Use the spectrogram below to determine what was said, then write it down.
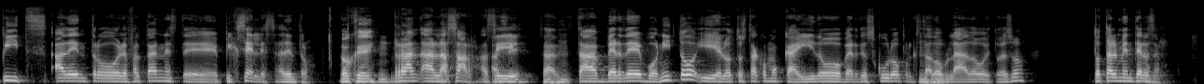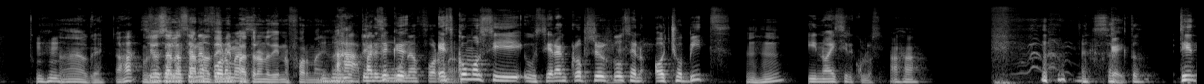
bits adentro, le faltan este píxeles adentro. Ok. Ran- al azar, así. Así. O sea, Ujú. está verde bonito y el otro está como caído, verde oscuro porque está Ujú. doblado y todo eso. Totalmente al azar. Ujú. Ah, ok. Ajá. O Sí, sea, o sea, no Salazar tiene no tiene patrón, no tiene forma. Ajá, no tiene parece que ninguna forma. es como si hicieran crop circles en 8 bits y no hay círculos. Ajá. Exacto. ¿Sí?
